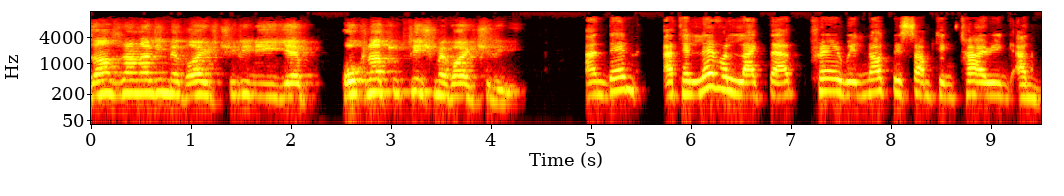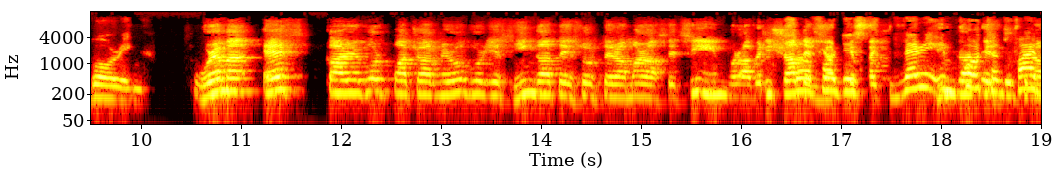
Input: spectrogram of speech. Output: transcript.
ձանձրանալի մի վայր չի լինի եւ օգնացուցիչ մի վայր չի լինի։ And then at a level like that, prayer will not be something tiring and boring. Ուրեմն այս կարևոր պատճառներով որ ես 5 հատ այսօր Տեր համար ասեցիմ, որ ավելի շատ So է for this very important five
